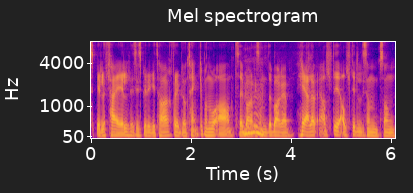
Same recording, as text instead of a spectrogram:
spille feil hvis jeg spiller gitar, fordi jeg begynner å tenke på noe annet. Så jeg bare, liksom, det er bare hele, alltid, alltid liksom sånn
